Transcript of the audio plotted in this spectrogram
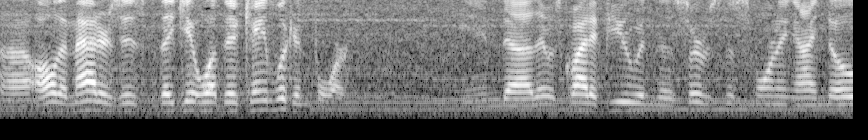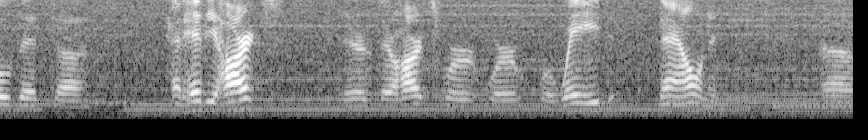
Uh, all that matters is they get what they came looking for. And uh, there was quite a few in the service this morning I know that uh, had heavy hearts. Their, their hearts were, were, were weighed down. And, uh,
